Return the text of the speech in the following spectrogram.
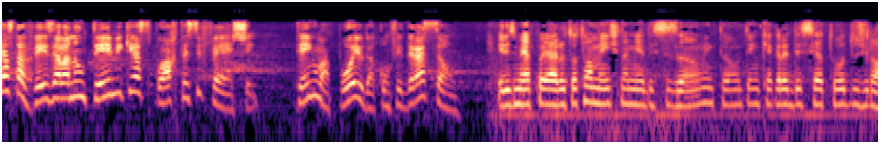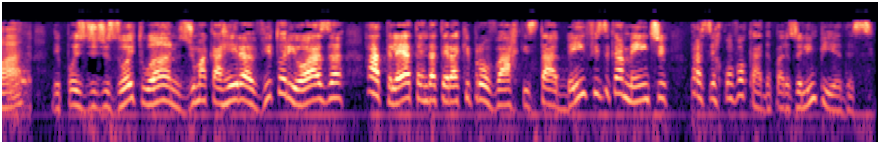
desta vez ela não teme que as portas se fechem. Tem o apoio da confederação. Eles me apoiaram totalmente na minha decisão, então tenho que agradecer a todos de lá. Depois de 18 anos de uma carreira vitoriosa, a atleta ainda terá que provar que está bem fisicamente para ser convocada para as Olimpíadas.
